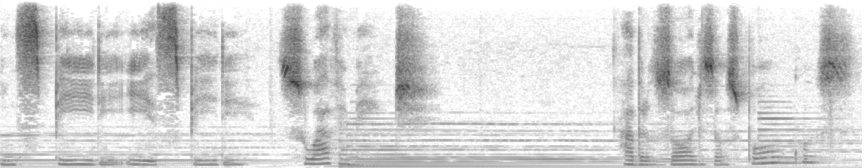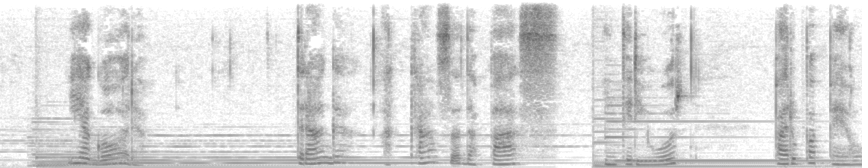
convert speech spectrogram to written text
Inspire e expire suavemente. Abra os olhos aos poucos e agora traga a casa da paz interior para o papel,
